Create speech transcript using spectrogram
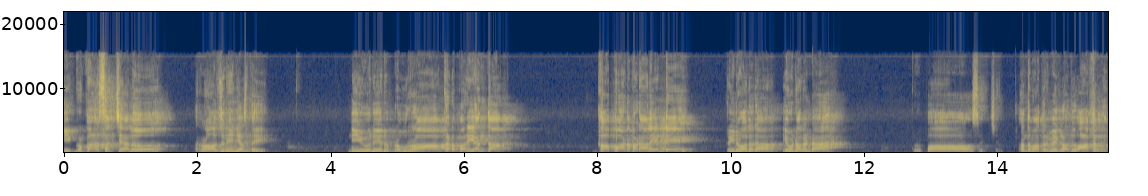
ఈ కృపా సత్యాలు రాజుని ఏం చేస్తాయి? నీవు నేను ప్రభు రాకడ పర్యంతం కాపాడబడాలి అంటే ప్రియుని వాళ్ళరా ఏముండాలంట? కృపా సత్యం. అంత మాత్రమే కాదు ఆఖరిది.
